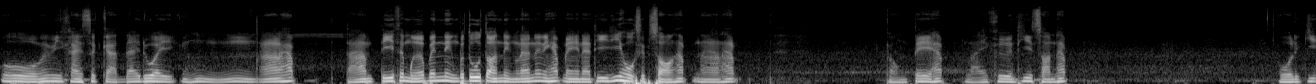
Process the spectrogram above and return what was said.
โอ้ไม่มีใครสกัดได้ด้วยอีกอื้อหือเอาละครับ ตามตีเสมอเป็น 1 ประตูต่อ 1 แล้วนั่นเองครับในนาทีที่ 62 ครับนะครับ กองเต้ครับไหลคืนที่ซอนครับโอลิกิ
